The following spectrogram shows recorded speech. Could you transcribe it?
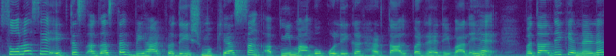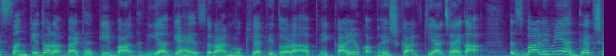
16 से 31 अगस्त तक बिहार प्रदेश मुखिया संघ अपनी मांगों को लेकर हड़ताल पर रहने वाले हैं। बता दें कि निर्णय संघ के द्वारा बैठक के बाद लिया गया है। इस दौरान मुखिया के द्वारा अपने कार्यो का बहिष्कार किया जाएगा। इस बारे में अध्यक्ष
